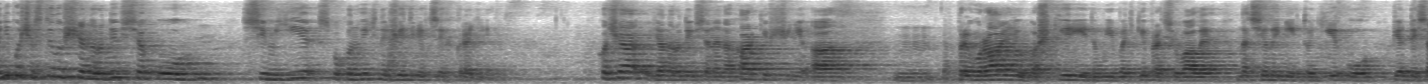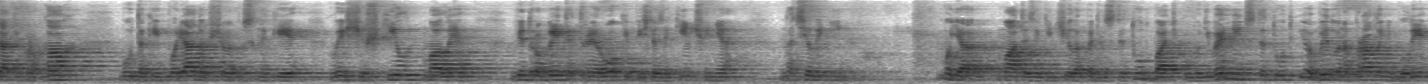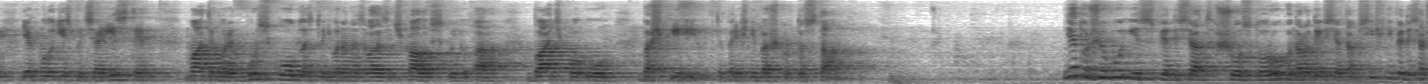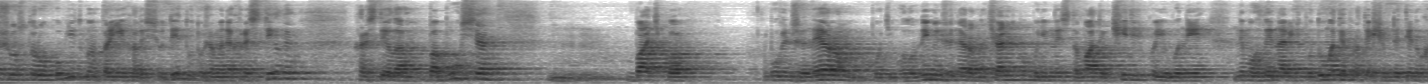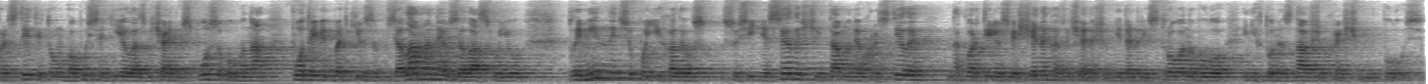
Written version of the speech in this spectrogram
Мені пощастило, що я народився у сім'ї споконвічних жителів цих країн. Хоча я народився не на Харківщині, а в Приуралі, в Башкірії, де мої батьки працювали на цілині. Тоді у 50-х роках був такий порядок, що випускники вищих шкіл мали відробити три роки після закінчення на цілині. Моя мати закінчила пединститут, батько будівельний інститут, і обидва направлені були як молоді спеціалісти. Мати в Оренбурзьку область, тоді вона називалася Чкаловською, а батько у Башкірії, теперішній Башкортостан. Я тут живу із 56-го року, народився я там в січні 56-го року, влітку ми приїхали сюди, тут уже мене хрестили, хрестила бабуся, батько був інженером, потім головним інженером, начальником будівництва, мати вчителькою. Вони не могли навіть подумати про те, щоб дитину хрестити. Тому бабуся діяла звичайним способом. Вона потай від батьків взяла мене, взяла свою племінницю, поїхали в сусіднє селище, і там мене хрестили на квартирі у священика, звичайно, щоб ніде не реєстровано було і ніхто не знав, що хрещення відбулося.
